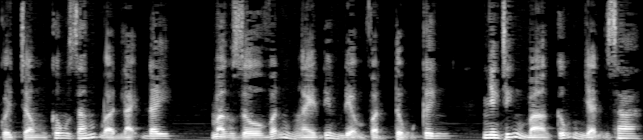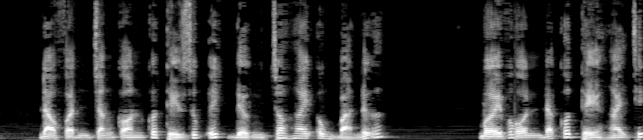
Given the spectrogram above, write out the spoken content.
của chồng không dám ở lại đây, mặc dù vẫn ngày đêm niệm Phật tụng kinh, nhưng chính bà cũng nhận ra đạo Phật chẳng còn có thể giúp ích được cho hai ông bà nữa. Bởi vong hồn đã có thể hại chết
